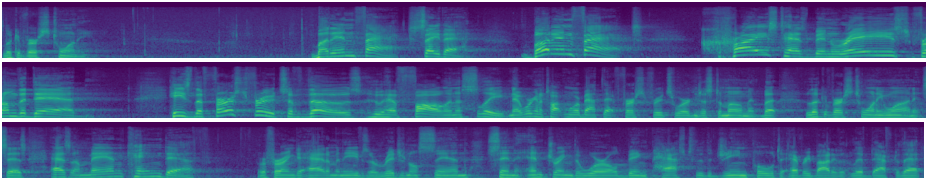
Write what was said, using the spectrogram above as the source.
look at verse 20. But in fact, say that. But in fact, Christ has been raised from the dead. He's the first fruits of those who have fallen asleep. Now, we're going to talk more about that first fruits word in just a moment, but look at verse 21. It says, As a man came death, referring to Adam and Eve's original sin, sin entering the world, being passed through the gene pool to everybody that lived after that,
